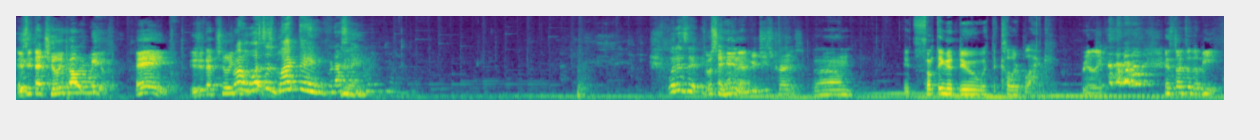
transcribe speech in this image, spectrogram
Is it that chili powder? We, hey, is it that chili Bro, powder? what's this black thing? We're not saying. What is it? Give us a hint, Edgar. Jesus Christ. Um, it's something to do with the color black. Really? It starts with a B.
